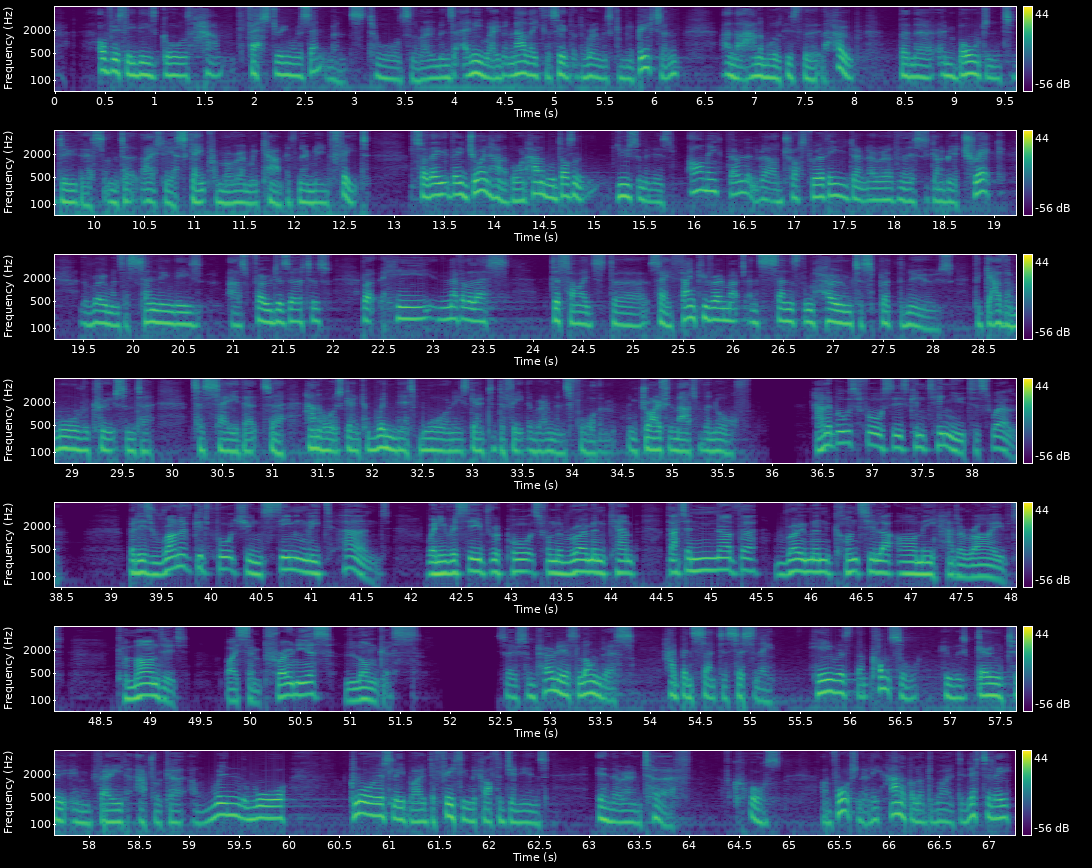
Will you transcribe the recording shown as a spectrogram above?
Obviously, these Gauls have festering resentments towards the Romans anyway, but now they can see that the Romans can be beaten and that Hannibal is the hope, then they're emboldened to do this and to actually escape from a Roman camp is no mean feat. So they, they join Hannibal, and Hannibal doesn't use them in his army. They're a little bit untrustworthy. You don't know whether this is going to be a trick. The Romans are sending these as faux deserters, but he nevertheless decides to say thank you very much and sends them home to spread the news, to gather more recruits and to, to say that uh, Hannibal is going to win this war and he's going to defeat the Romans for them and drive them out of the north. Hannibal's forces continued to swell, but his run of good fortune seemingly turned when he received reports from the Roman camp that another Roman consular army had arrived, commanded by Sempronius Longus. So Sempronius Longus had been sent to Sicily. He was the consul who was going to invade Africa and win the war gloriously by defeating the Carthaginians in their own turf. Of course, unfortunately, Hannibal had arrived in Italy.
